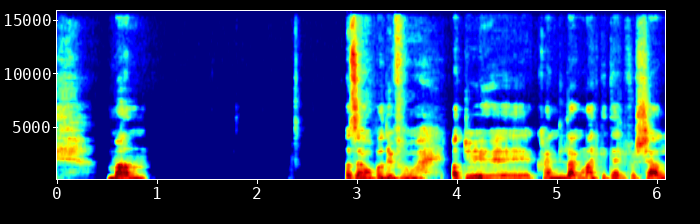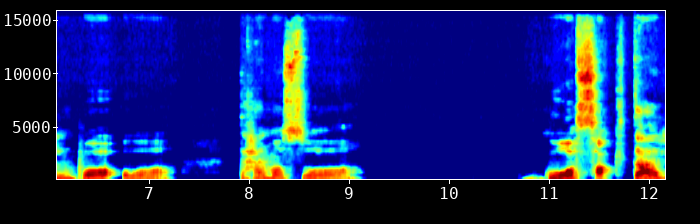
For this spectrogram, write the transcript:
Men altså, jeg håper du får, at du kan legge merke til forskjellen på å det her med å gå saktere,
